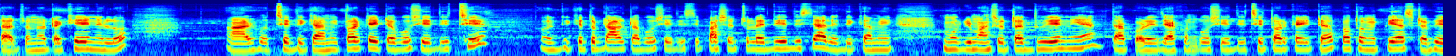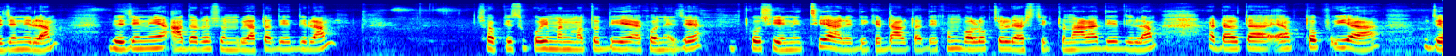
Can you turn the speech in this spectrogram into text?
তার জন্য ওটা খেয়ে নিল। আর হচ্ছে দিকে আমি তরকারিটা বসিয়ে দিচ্ছি, ওইদিকে তো ডালটা বসিয়ে দিছি, পাশের চুলায় দিয়ে দিছি, আর এদিকে আমি মুরগির মাংসটা ধুয়ে নিয়ে তারপরে যে এখন বসিয়ে দিচ্ছি তরকারিটা, প্রথমে পেঁয়াজটা ভেজে নিলাম, ভেজে নিয়ে আদা, রসুন বাটা দিয়ে দিলাম। সব কিছু পরিমাণ মতো দিয়ে এখন এই যে কষিয়ে নিচ্ছি আর এদিকে ডালটা দেখুন বলক চলে আসছে, একটু নাড়া দিয়ে দিলাম। আর ডালটা এত ইয়া যে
